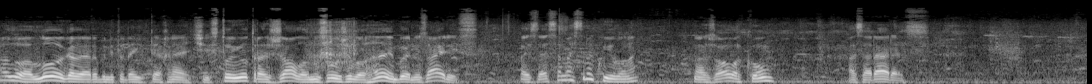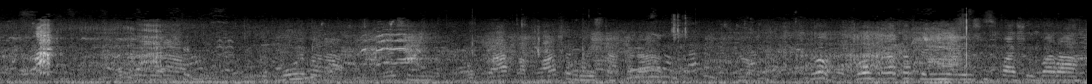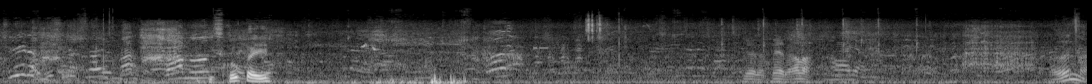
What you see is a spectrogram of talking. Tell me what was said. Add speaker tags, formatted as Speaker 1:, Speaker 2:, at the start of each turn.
Speaker 1: Alô, alô, galera bonita da internet. Estou em outra jaula no Zoo de Lohan, em Buenos Aires. Mas essa é mais tranquila, né? Na jaula com as araras. Desculpa aí.
Speaker 2: Pera, pera, ala. Ağın mı?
